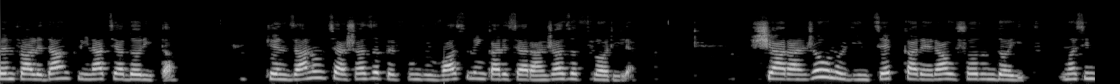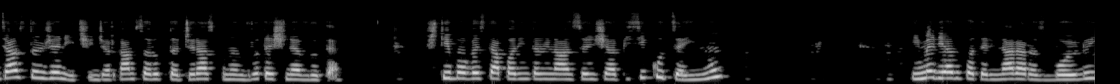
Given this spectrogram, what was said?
pentru a le da înclinația dorită. Kenzanul se așează pe fundul vasului în care se aranjează florile. Și aranjă unul din țepi care era ușor îndoit. Mă simțeam stânjenit și încercam să rup tăcerea spunând vrute și nevrute. Știi povestea părintelui Nansen și a pisicuței, nu? Imediat după terminarea războiului,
